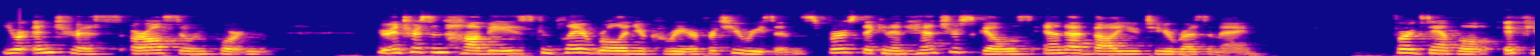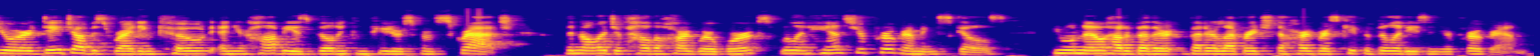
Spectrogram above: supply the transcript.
Your interests are also important. Your interests and hobbies can play a role in your career for two reasons. First, they can enhance your skills and add value to your resume. For example, if your day job is writing code and your hobby is building computers from scratch, the knowledge of how the hardware works will enhance your programming skills. You will know how to better, better leverage the hardware's capabilities in your program.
